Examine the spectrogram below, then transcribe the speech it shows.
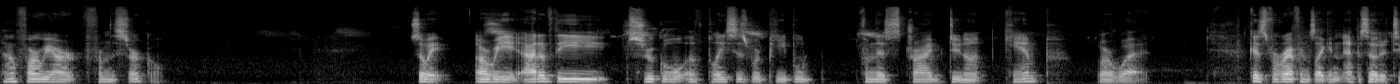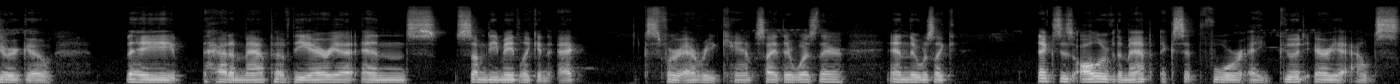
how far we are from the circle. So wait, are we out of the circle of places where people from this tribe do not camp, or what? Because for reference, like an episode or two ago, they had a map of the area and somebody made like an X for every campsite there was there, and there was like X's all over the map except for a good area out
